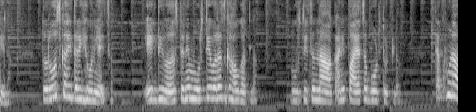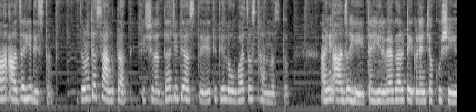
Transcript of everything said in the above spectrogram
गेला. तो रोज काहीतरी घेऊन यायचा. एक दिवस त्याने मूर्तीवरच घाव घातला. मूर्तीचं नाक आणि पायाचं बोट तुटलं. त्या खुणा आजही दिसतात. जणू त्या सांगतात की श्रद्धा जिथे असते तिथे लोभाचं स्थान नसतं. आणि आजही त्या हिरव्यागार टेकड्यांच्या कुशीत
